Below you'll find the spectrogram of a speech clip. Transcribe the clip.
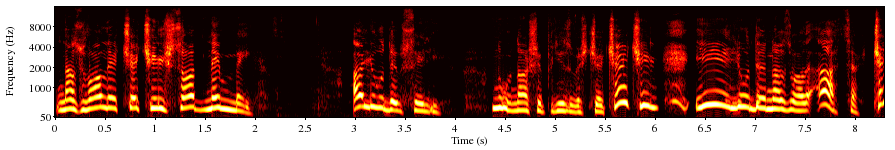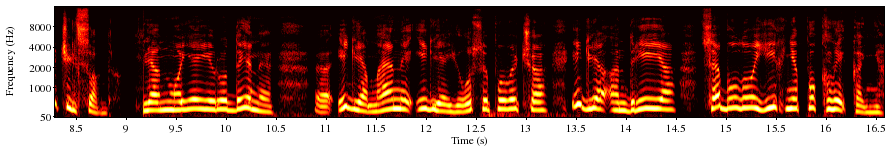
назвали Чечільсад не ми, а люди в селі. Ну, наше прізвище Чечіль, і люди назвали, а це Чечіль сад. Для моєї родини, е, і для мене, і для Йосиповича, і для Андрія це було їхнє покликання.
